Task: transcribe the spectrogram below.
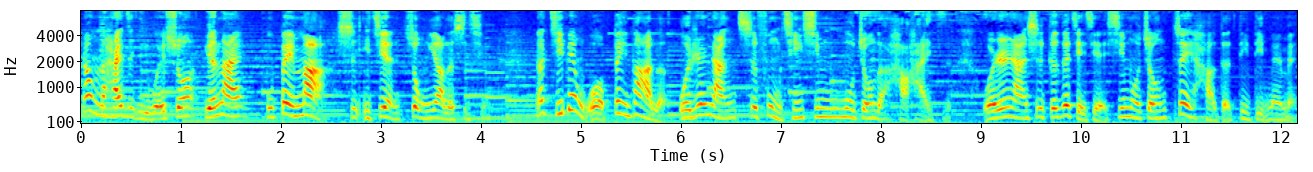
让我们的孩子以为说，原来不被骂是一件重要的事情。那即便我被骂了，我仍然是父母亲心目中的好孩子，我仍然是哥哥姐姐心目中最好的弟弟妹妹。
